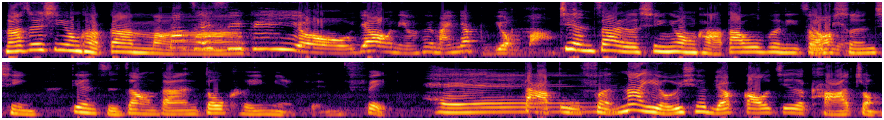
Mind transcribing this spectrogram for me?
拿这些信用卡干嘛？那 JCB 有要年费吗？应该不用吧？现在的信用卡大部分你只要申请电子账单都可以免费。嘿，大部分那有一些比较高阶的卡种，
